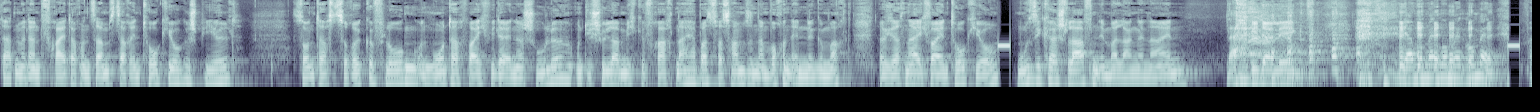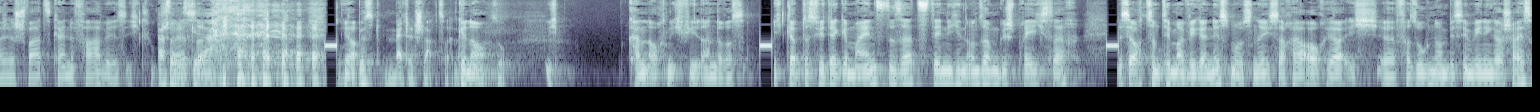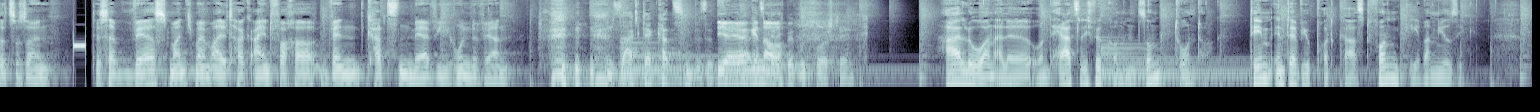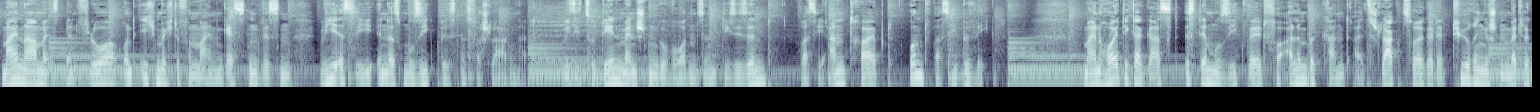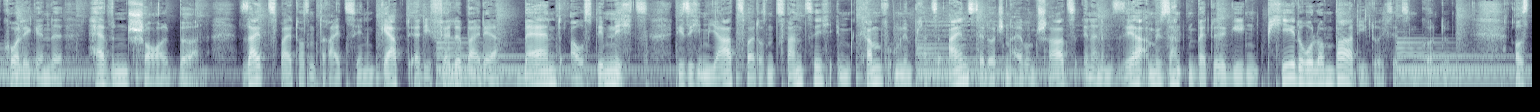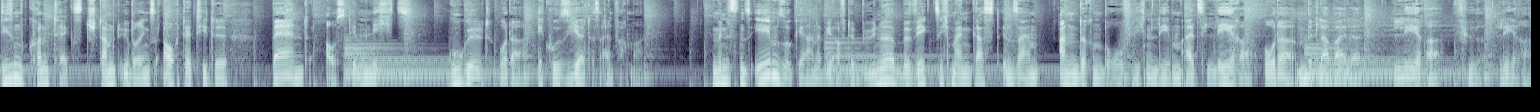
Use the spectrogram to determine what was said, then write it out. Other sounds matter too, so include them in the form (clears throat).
Da hatten wir dann Freitag und Samstag in Tokio gespielt, sonntags zurückgeflogen und Montag war ich wieder in der Schule und die Schüler haben mich gefragt, na Herr Bass, was haben Sie denn am Wochenende gemacht? Da habe ich gesagt, na, ich war in Tokio. Musiker schlafen immer lange. Nein, (laughs) widerlegt. ja, Moment, Moment, Moment. Weil das Schwarz keine Farbe ist. Ich klug Ach so. Ja. (laughs) Du bist Metal-Schlagzeuger. Genau. So. Kann auch nicht viel anderes. Ich glaube, das wird der gemeinste Satz, den ich in unserem Gespräch sag. Ist ja auch zum Thema Veganismus. Ne? Ich sage ja auch, ja, ich äh, versuche nur ein bisschen weniger scheiße zu sein. Deshalb wäre es manchmal im Alltag einfacher, wenn Katzen mehr wie Hunde wären. (laughs) Sagt der Katzenbesitzer. Ja, ja, genau. Das kann ich mir gut vorstellen. Hallo an alle und herzlich willkommen zum Ton Talk, dem Interview-Podcast von Geber Music. Mein Name ist Ben Flor und ich möchte von meinen Gästen wissen, wie es sie in das Musikbusiness verschlagen hat, wie sie zu den Menschen geworden sind, die sie sind, was sie antreibt und was sie bewegt. Mein heutiger Gast ist der Musikwelt vor allem bekannt als Schlagzeuger der thüringischen Metalcore-Legende Heaven Shall Burn. Seit 2013 gerbt er die Fälle bei der Band aus dem Nichts, die sich im Jahr 2020 im Kampf um den Platz 1 der deutschen Albumcharts in einem sehr amüsanten Battle gegen Pietro Lombardi durchsetzen konnte. Aus diesem Kontext stammt übrigens auch der Titel Band aus dem Nichts. Googelt oder ekosiert es einfach mal. Mindestens ebenso gerne wie auf der Bühne bewegt sich mein Gast in seinem anderen beruflichen Leben als Lehrer oder mittlerweile Lehrer für Lehrer.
